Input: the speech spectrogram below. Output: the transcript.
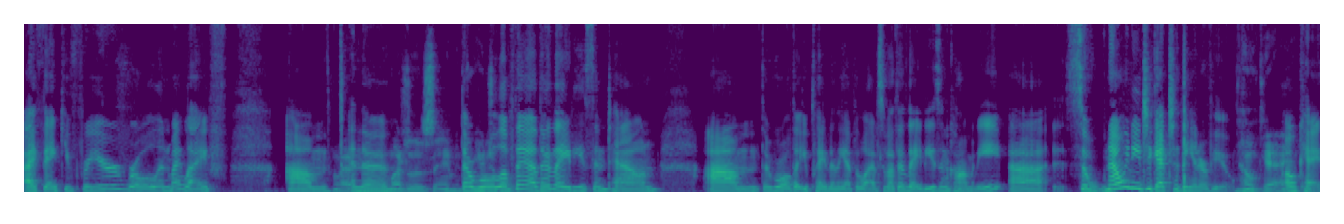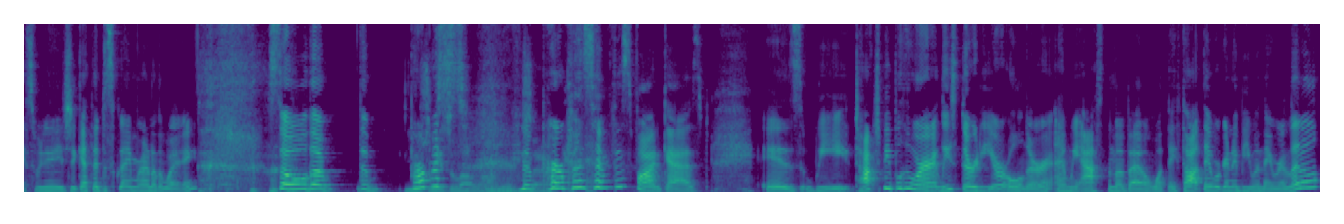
I thank you for your role in my life, um, and the much of the same. It's the role of the other ladies in town. Um, the role that you played in the other lives of other ladies in comedy. Uh, so now we need to get to the interview. Okay. Okay, so we need to get the disclaimer out of the way. so the the Usually purpose a lot longer. the sorry. purpose of this podcast is we talk to people who are at least 30 or older and we ask them about what they thought they were going to be when they were little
